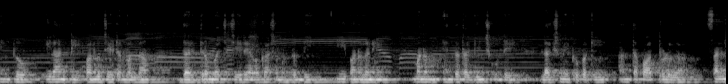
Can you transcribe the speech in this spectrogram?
ఇంట్లో ఇలాంటి పనులు చేయడం వల్ల దరిద్రం వచ్చి చేరే అవకాశం ఉంటుంది. ఈ పనులని మనం ఎంత తగ్గించుకుంటే లక్ష్మీ కృపకి అంత పాత్రులుగా సన్ని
